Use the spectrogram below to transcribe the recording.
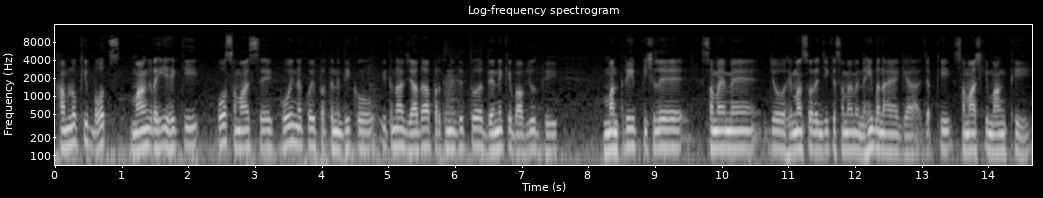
हम लोग की बहुत मांग रही है कि हो समाज से कोई न कोई प्रतिनिधि को इतना ज़्यादा प्रतिनिधित्व देने के बावजूद भी मंत्री पिछले समय में, जो हेमंत सोरेन जी के समय में नहीं बनाया गया, जबकि समाज की मांग थी,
